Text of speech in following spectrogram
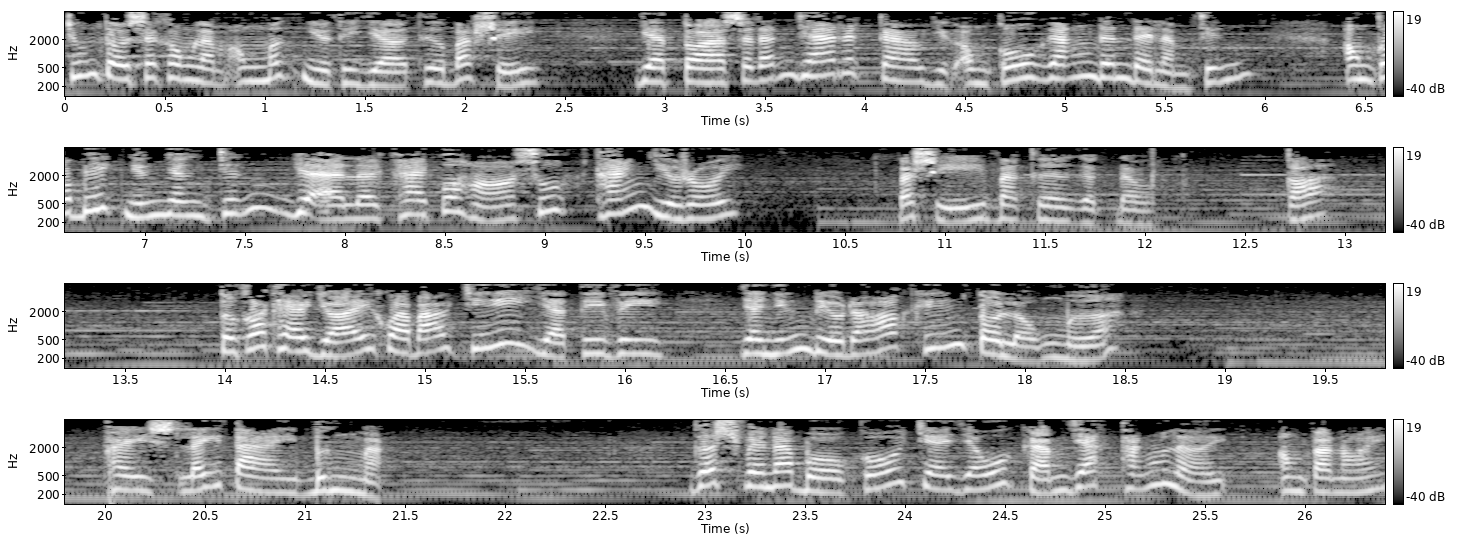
Chúng tôi sẽ không làm ông mất nhiều thời giờ thưa bác sĩ, và tòa sẽ đánh giá rất cao việc ông cố gắng đến đây làm chứng. Ông có biết những nhân chứng và lời khai của họ suốt tháng vừa rồi? Bác sĩ Barker gật đầu. Có. Tôi có theo dõi qua báo chí và TV và những điều đó khiến tôi lộn mửa. Pace lấy tay bưng mặt. Gus Venable cố che giấu cảm giác thắng lợi. Ông ta nói,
